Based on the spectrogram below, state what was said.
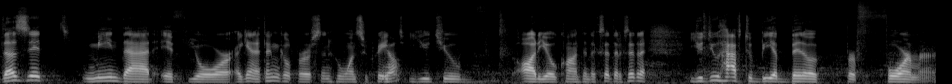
does it mean that if you're again a technical person who wants to create YouTube audio content, etc., etc., you do have to be a bit of a performer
